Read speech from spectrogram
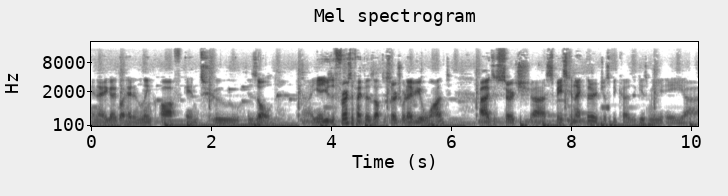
and now you're gonna go ahead and link off into Isolde. Uh, you're gonna use the first effect of Isolde to search whatever you want. I like to search uh, Space Connector just because it gives me a uh,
